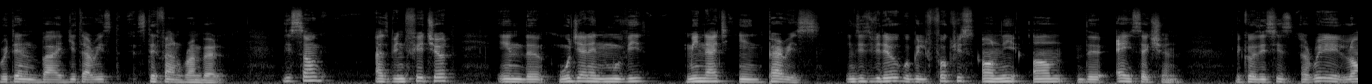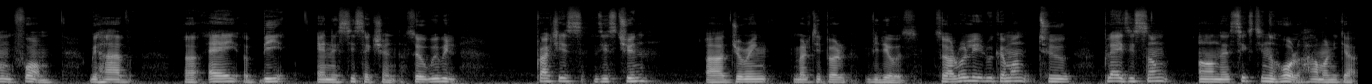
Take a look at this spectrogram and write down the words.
written by guitarist Stephane Wrembel. This song has been featured in the Woody Allen movie Midnight in Paris. In this video we will focus only on the A section because this is a really long form. We have a A, a B and a C section. So we will practice this tune uh, during multiple videos. So I really recommend to play this song on a 16 hole harmonica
